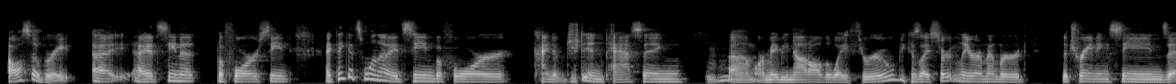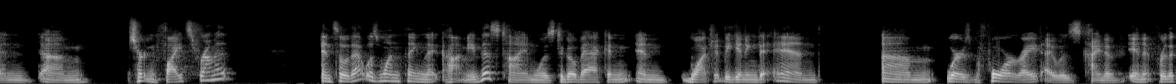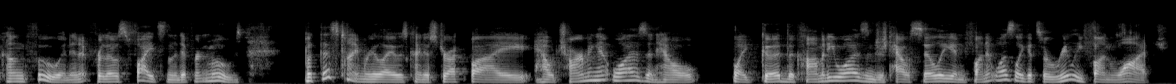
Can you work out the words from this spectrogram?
also great. I, I had seen it before. Seen, I think it's one that I'd seen before kind of just in passing, Mhm. um, or maybe not all the way through, because I certainly remembered the training scenes and um, certain fights from it. And so that was one thing that caught me this time was to go back and, and watch it beginning to end. Um, whereas before, right, I was kind of in it for the kung fu and in it for those fights and the different moves. But this time, really, I was kind of struck by how charming it was and how like good the comedy was and just how silly and fun it was. Like it's a really fun watch.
